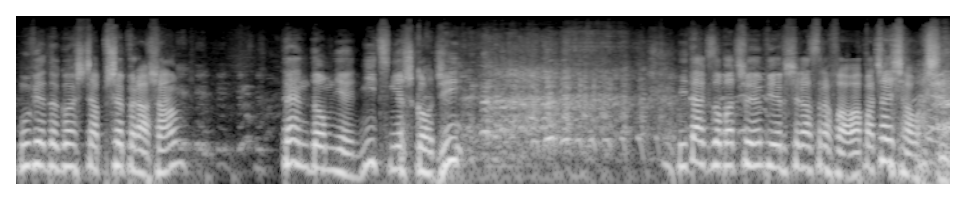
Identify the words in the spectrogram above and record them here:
Mówię do gościa, przepraszam. Ten do mnie nic nie szkodzi. I tak zobaczyłem pierwszy raz Rafała Paczesia właśnie.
